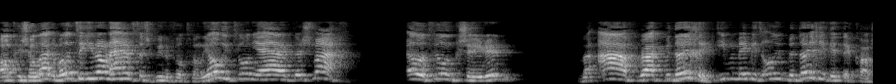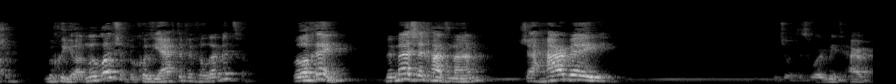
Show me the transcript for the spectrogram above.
Hakishalek. But let's say you don't have such beautiful tefillin. The only tefillin you have, they're shvach. El tefillin ksherin. Va'af rak b'doichik. Even maybe it's only b'doichik that they're kosher. Mechuyad no because you have to fulfill that mitzvah. Well, okay. B'meshech hazman shaharbe. That's what this word means. Har,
